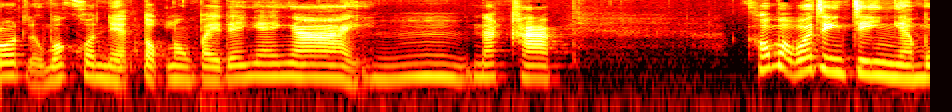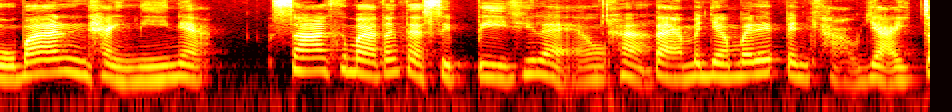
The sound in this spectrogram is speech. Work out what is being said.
รถหรือว่าคนเนี่ยตกลงไปได้ง่ายอืมๆนะคะเขาบอกว่าจริงๆเนี่ยหมู่บ้านแห่งนี้เนี่ย สร้างขึ้นมาตั้งแต่ 10 ปีที่แล้วค่ะแต่มันยังไม่ได้เป็นข่าวใหญ่จ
